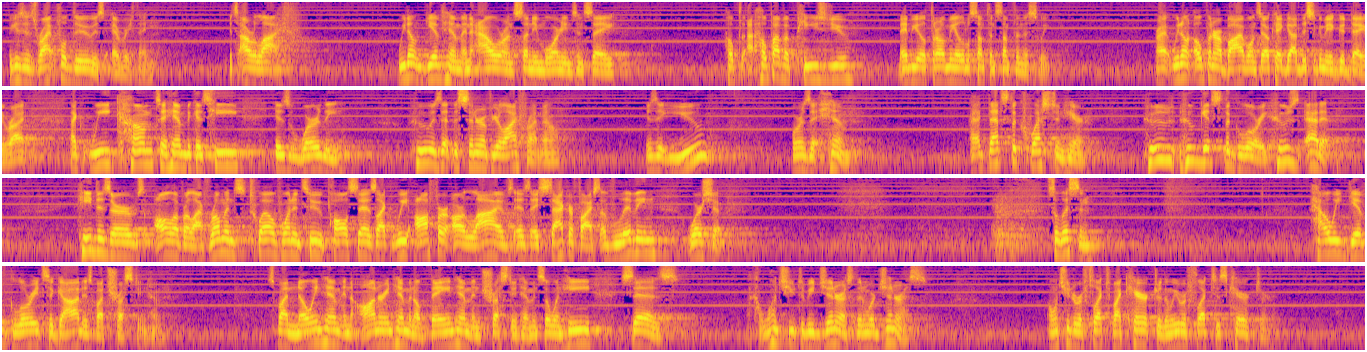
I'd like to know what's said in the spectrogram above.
Because his rightful due is everything, it's our life. We don't give him an hour on Sunday mornings and say, Hope, I hope I've appeased you. Maybe you'll throw me a little something, something this week. Right? We don't open our Bible and say, okay, God, this is going to be a good day, right? Like we come to Him because He is worthy. Who is at the center of your life right now? Is it you or is it Him? Uh, that's the question here. Who, who gets the glory? Who's at it? He deserves all of our life. Romans 12, 1 and 2, Paul says, like, we offer our lives as a sacrifice of living worship. So listen, how we give glory to God is by trusting Him. It's by knowing Him and honoring Him and obeying Him and trusting Him. And so when He says, I want you to be generous, then we're generous. I want you to reflect my character, then we reflect his character.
